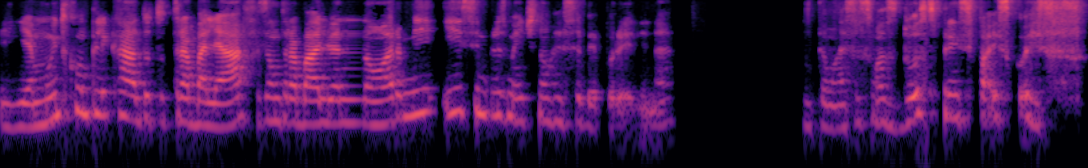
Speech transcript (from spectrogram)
E é muito complicado tu trabalhar, fazer um trabalho enorme e simplesmente não receber por ele, né? Então essas são as duas principais coisas.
